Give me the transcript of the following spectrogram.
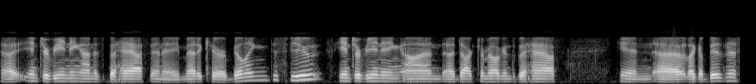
uh, intervening on his behalf in a Medicare billing dispute, intervening on uh, Dr. Melgen's behalf in uh, like a business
